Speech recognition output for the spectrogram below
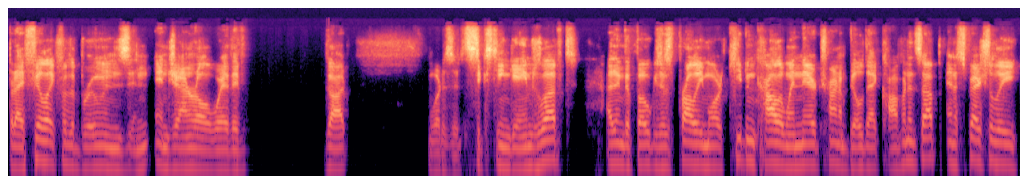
But I feel like for the Bruins in, in general, where they've got, what is it, 16 games left, I think the focus is probably more keeping Carlo in there, trying to build that confidence up, and especially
